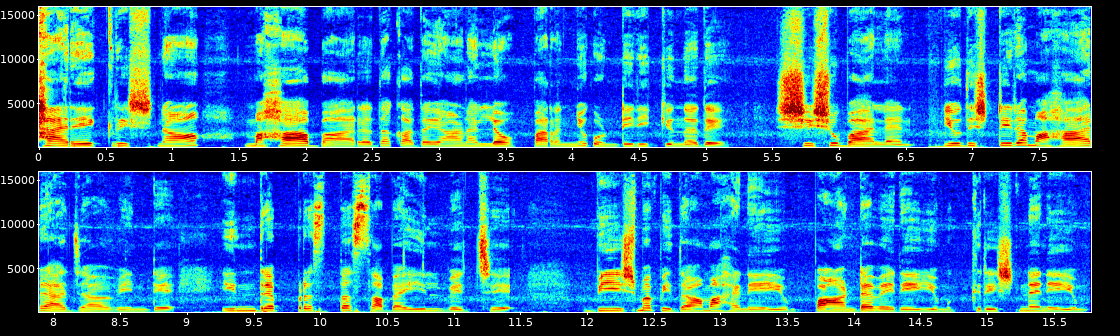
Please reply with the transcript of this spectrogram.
ഹരേ കൃഷ്ണ മഹാഭാരത കഥയാണല്ലോ പറഞ്ഞുകൊണ്ടിരിക്കുന്നത്. ശിശുബാലൻ യുധിഷ്ഠിര മഹാരാജാവിന്റെ ഇന്ദ്രപ്രസ്ഥ സഭയിൽ വെച്ച് ഭീഷ്മ പിതാമഹനെയും പാണ്ഡവരെയും കൃഷ്ണനെയും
